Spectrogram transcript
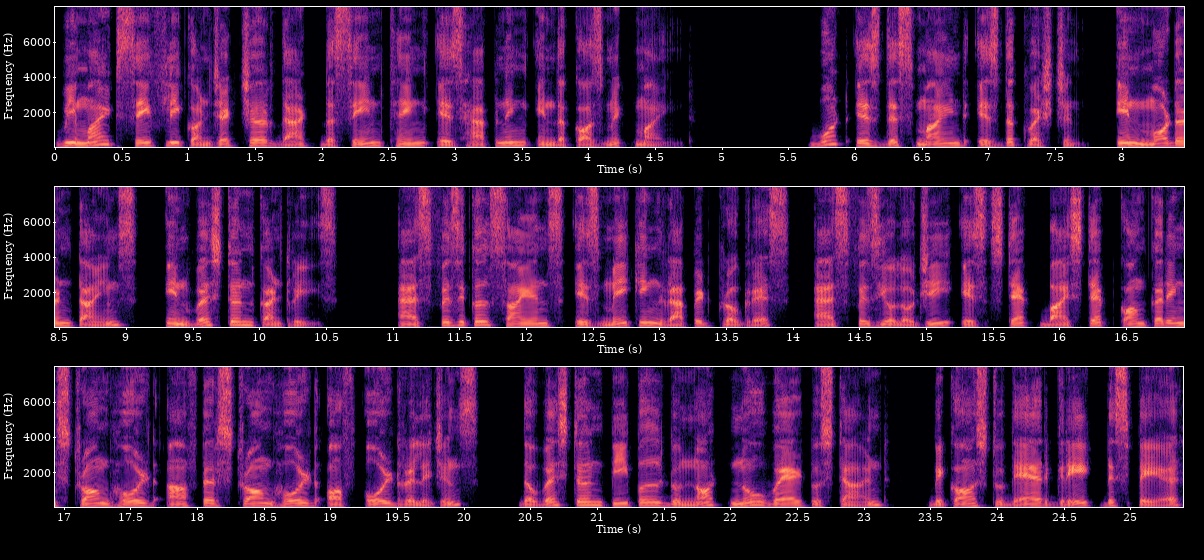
we might safely conjecture that the same thing is happening in the cosmic mind. What is this mind is the question. In modern times, in Western countries, as physical science is making rapid progress, as physiology is step by step conquering stronghold after stronghold of old religions, the Western people do not know where to stand, because to their great despair,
